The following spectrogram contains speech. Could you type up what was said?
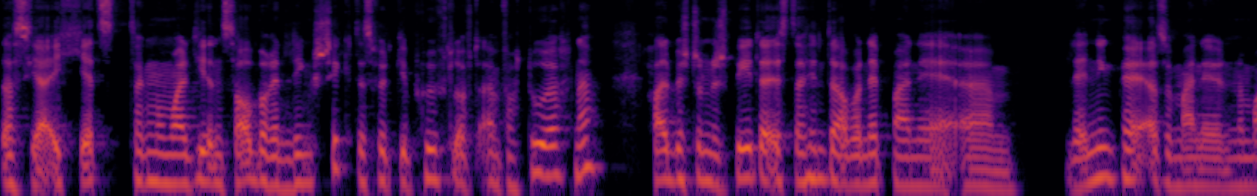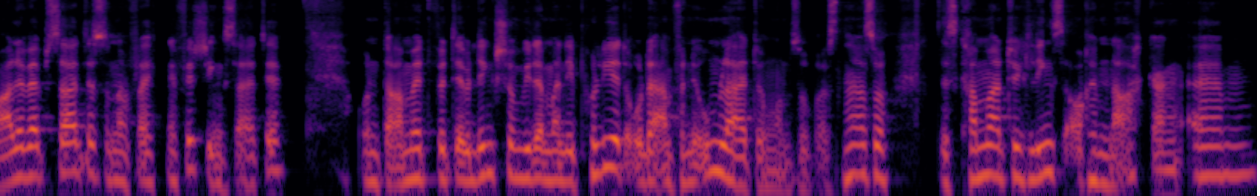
dass ja ich jetzt, sagen wir mal, dir einen sauberen Link schicke, das wird geprüft, läuft einfach durch, ne? Halbe Stunde später ist dahinter aber nicht meine ähm, Landingpage, also meine normale Webseite, sondern vielleicht eine Phishing-Seite. Und damit wird der Link schon wieder manipuliert oder einfach eine Umleitung und sowas. Ne? Also das kann man natürlich links auch im Nachgang ähm,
